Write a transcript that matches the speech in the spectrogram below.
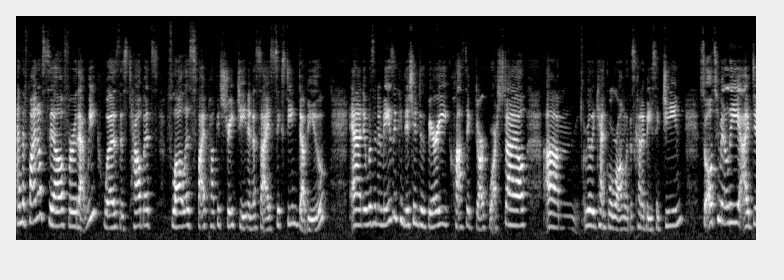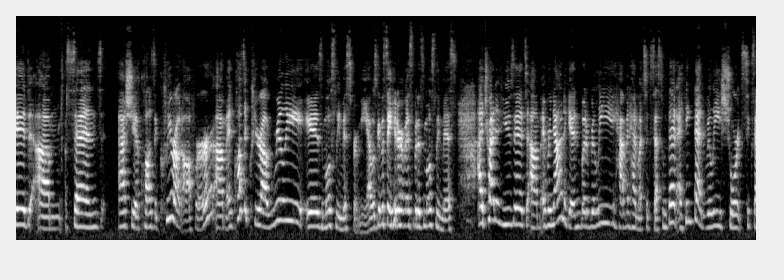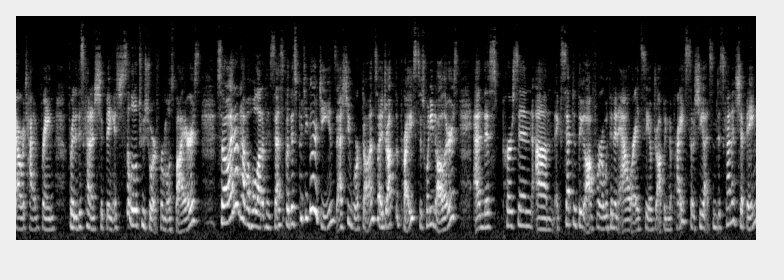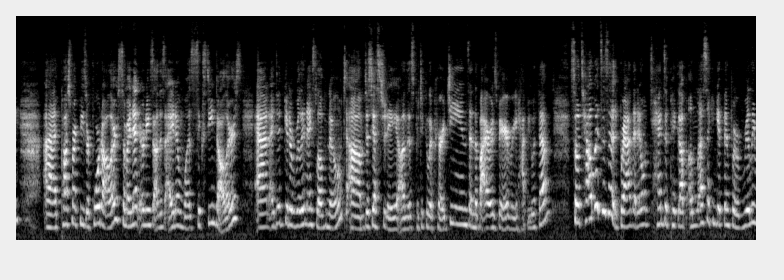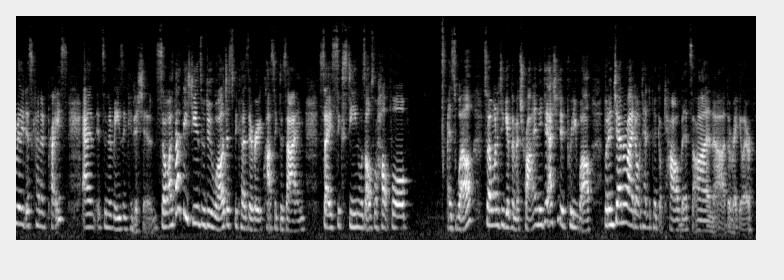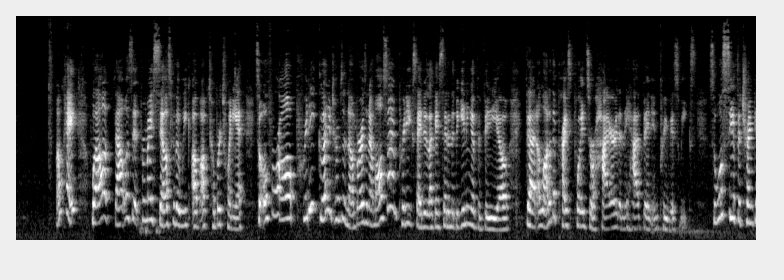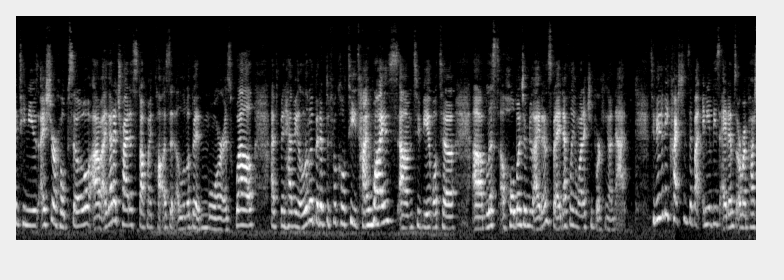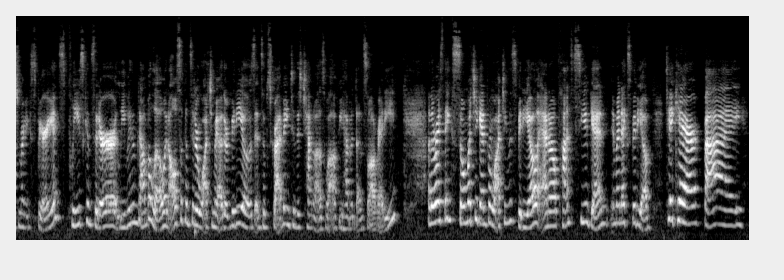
And the final sale for that week was this Talbot's Flawless 5 Pocket Straight Jean in a size 16W. And it was an amazing condition, just very classic dark wash style. Um, really can't go wrong with this kind of basic jean. So ultimately, I did um, send actually a closet clear out offer um, and closet clear out really is mostly miss for me. I was gonna say hit or miss but it's mostly miss. I try to use it um, every now and again but really haven't had much success with it. I think that really short six hour time frame for the discounted shipping is just a little too short for most buyers. So I don't have a whole lot of success but this particular jeans actually worked on so I dropped the price to $20 and this person um, accepted the offer within an hour I'd say of dropping the price so she got some discounted shipping. At Poshmark these are $4 so my net earnings on this item was $16 and I did get a really nice love note um, just yesterday on this particular pair of jeans and the buyer was very very happy with them. So Talbots is a brand that I don't tend to pick up unless I can get them for a really really discounted price and it's in amazing condition. So I thought these jeans would do well just because they're very classic design. Size 16 was also helpful as well so I wanted to give them a try and they did, actually did pretty well but in general I don't tend to pick up Talbots on uh, the regular Okay, well, that was it for my sales for the week of October 20th. So overall, pretty good in terms of numbers, and I'm also I'm pretty excited, like I said in the beginning of the video, that a lot of the price points are higher than they have been in previous weeks. So we'll see if the trend continues. I sure hope so. Um, I gotta try to stock my closet a little bit more as well. I've been having a little bit of difficulty time-wise um, to be able to um, list a whole bunch of new items, but I definitely want to keep working on that. So if you have any questions about any of these items or my Poshmark experience, please consider leaving them down below and also consider watching my other videos and subscribing to this channel as well if you haven't done so already. Otherwise, thanks so much again for watching this video and I'll plan to see you again in my next video. Take care. Bye.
